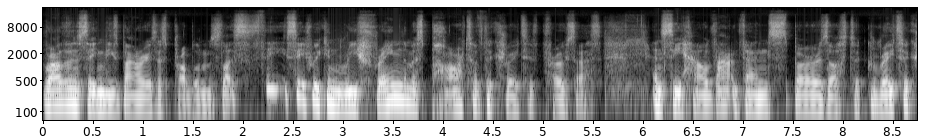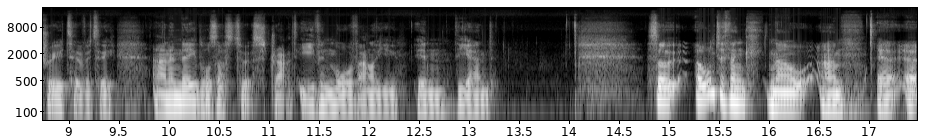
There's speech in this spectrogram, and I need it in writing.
rather than seeing these barriers as problems, let's see, see if we can reframe them as part of the creative process and see how that then spurs us to greater creativity and enables us to extract even more value in the end. So I want to think now um, uh, uh,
